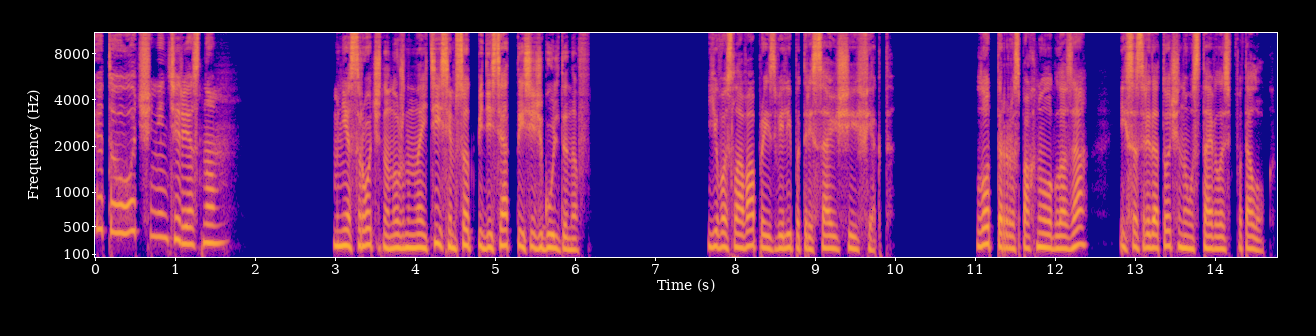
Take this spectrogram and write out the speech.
«Это очень интересно». «Мне срочно нужно найти 750 тысяч гульденов». Его слова произвели потрясающий эффект. Лоттер распахнула глаза и сосредоточенно уставилась в потолок.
